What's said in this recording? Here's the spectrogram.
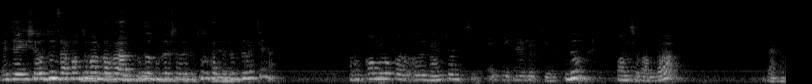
ওই যে এই অর্জুনরা পঞ্চপাণ্ডবরা যুদ্ধদের সাথে কুরুক্ষেত্রে যুদ্ধ হয়েছে না? তখন কম লোক ওদের ধ্বংস হচ্ছে কিন্তু পঞ্চপাণ্ডব দেখো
